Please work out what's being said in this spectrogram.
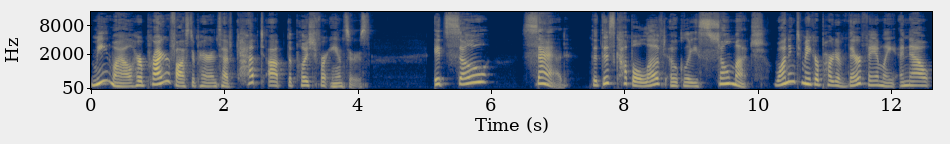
Meanwhile, her prior foster parents have kept up the push for answers. It's so sad that this couple loved Oakley so much, wanting to make her part of their family, and now,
